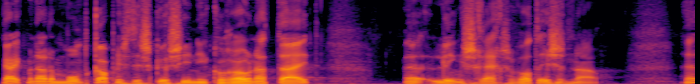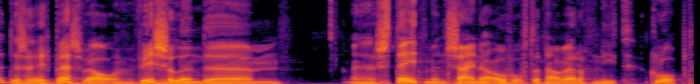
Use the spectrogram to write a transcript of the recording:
Kijk maar naar de mondkapjesdiscussie in die coronatijd. Eh, links, rechts, wat is het nou? Dus er is best wel een wisselende ehm, eh, statement zijn daarover of dat nou wel of niet klopt.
